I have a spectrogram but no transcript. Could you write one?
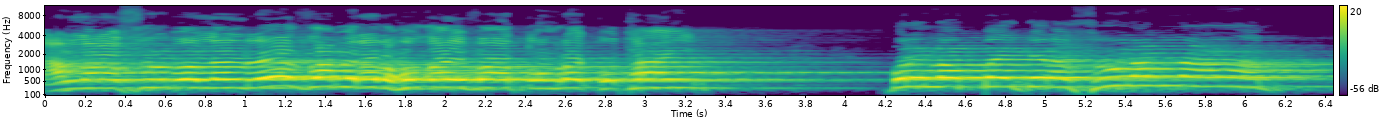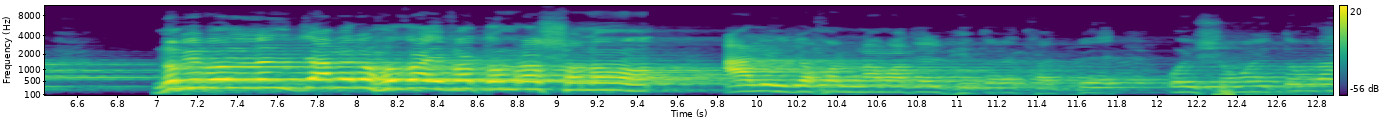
আল্লাহ রাসুল বললেন, রে যাবের আর হোজাইফা তোমরা কোথায়? বলে, লব্বাইকে রাসুল আল্লাহ নবী বললেন যাবের হোজাইফা তোমরা শোনো, আলী যখন নামাজের ভিতরে থাকবে, ওই সময় তোমরা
